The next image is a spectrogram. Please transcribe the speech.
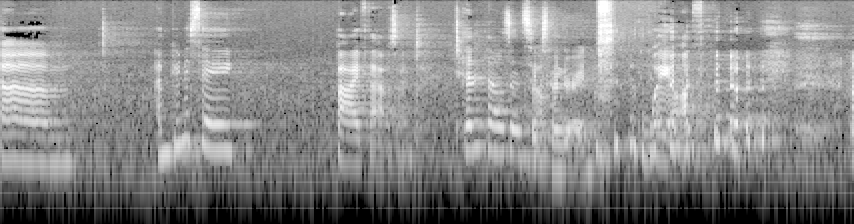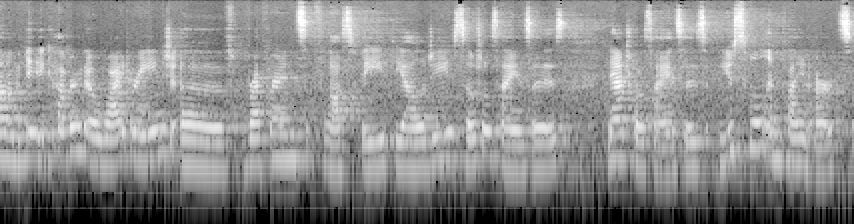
Um, I'm gonna say five thousand. 10,600. Way off. Um, it covered a wide range of reference, philosophy, theology, social sciences, natural sciences, useful and fine arts,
